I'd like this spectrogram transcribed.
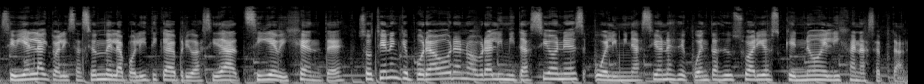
Si bien la actualización de la política de privacidad sigue vigente, sostienen que por ahora no habrá limitaciones o eliminaciones de cuentas de usuarios que no elijan aceptar.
